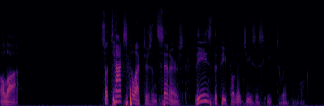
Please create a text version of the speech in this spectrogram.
a lot. So, tax collectors and sinners, these are the people that Jesus eats with and welcomes.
